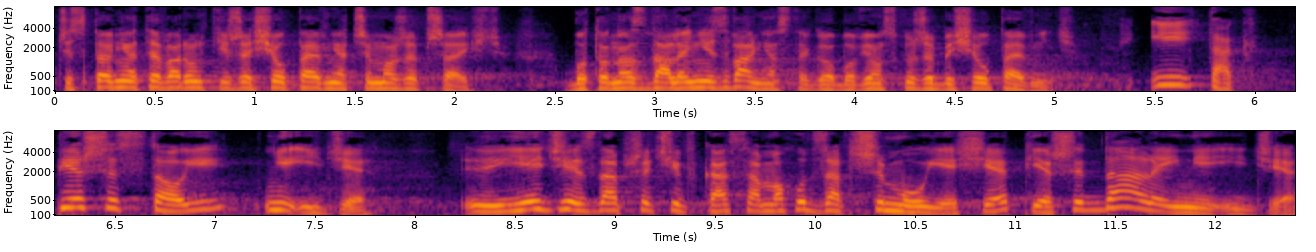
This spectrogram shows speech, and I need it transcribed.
Czy spełnia te warunki, że się upewnia, czy może przejść? Bo to nas dalej nie zwalnia z tego obowiązku, żeby się upewnić. I tak, pieszy stoi, nie idzie. Jedzie z naprzeciwka, samochód zatrzymuje się, pieszy dalej nie idzie.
